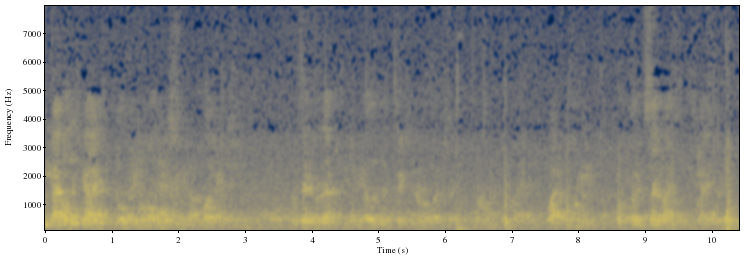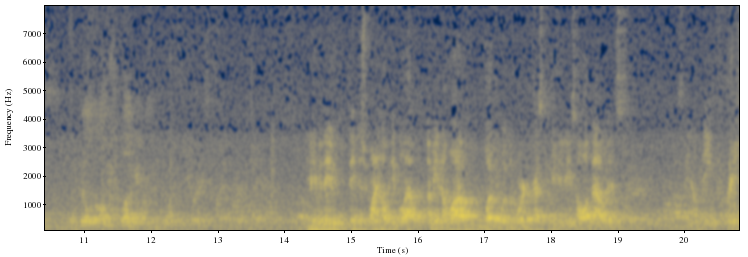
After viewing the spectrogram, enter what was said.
You got all these guys building all these plugins. What's in it for them, I mean, other than fixing their own website? What, I mean, what what incentivizes these guys to to build all these plugins and do it for free? Maybe they, they just want to help people out. I mean, a lot of what, what the WordPress community is all about is, you know, being free.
